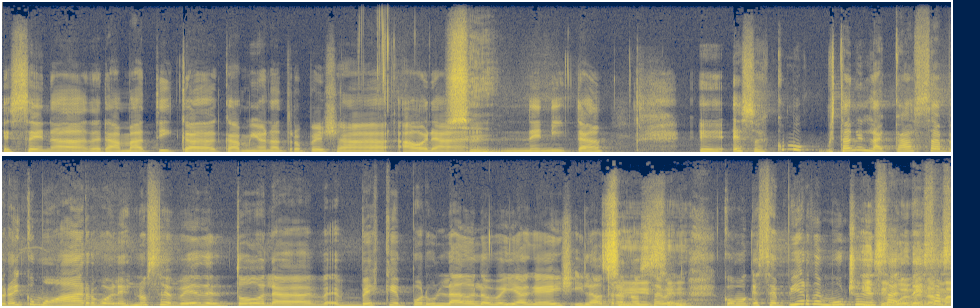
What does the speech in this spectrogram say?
escena dramática, camión atropella ahora Sí. nenita. Eh, eso, es como, están en la casa, pero hay como árboles, no se ve del todo la... Ves que por un lado lo veía Gage y la otra Sí, no se ve. Como que se pierde mucho Y de, esa- esas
